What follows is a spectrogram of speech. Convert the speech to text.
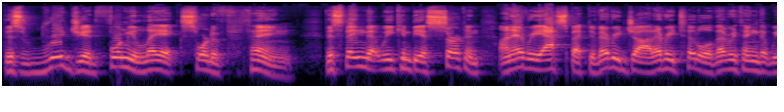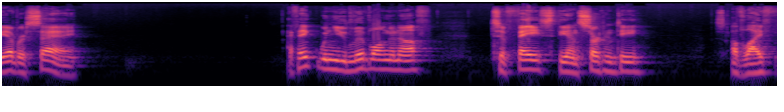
this rigid, formulaic sort of thing, this thing that we can be as certain on every aspect of every jot, every tittle of everything that we ever say. I think when you live long enough to face the uncertainty of life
